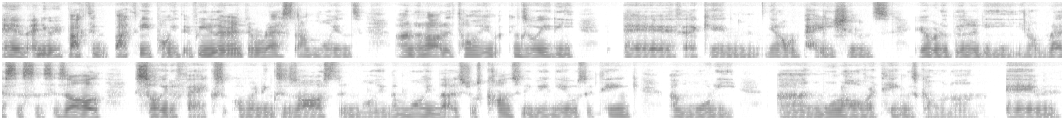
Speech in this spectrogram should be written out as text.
Um, anyway, back to back to my point. If we learn to rest our minds, and a lot of the time, anxiety, uh, fucking, you know, impatience, irritability, you know, restlessness is all side effects of an exhausted mind. A mind that is just constantly being used to think and worry and mull over things going on. Um,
